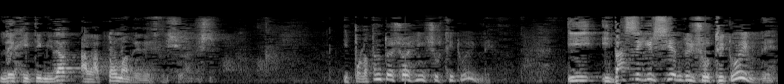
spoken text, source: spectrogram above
legitimidad a la toma de decisiones. Y por lo tanto eso es insustituible y, va a seguir siendo insustituible.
